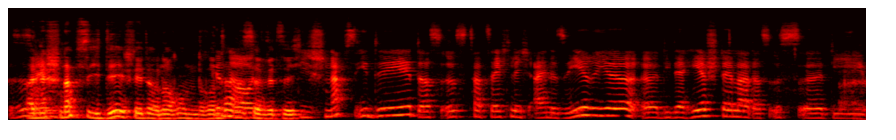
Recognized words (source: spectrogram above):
Es ist Eine ein- Schnapsidee steht auch noch unten drunter, das ist ja witzig. Genau, Die Schnapsidee, das ist tatsächlich eine Serie, äh, die der Hersteller, das ist äh, die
